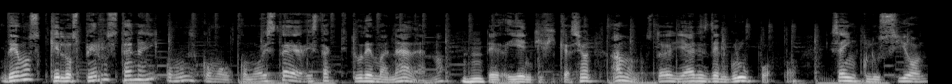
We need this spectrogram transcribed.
vemos que los perros están ahí como, como, como esta, esta actitud de manada, ¿no? De identificación. Vámonos, tú ya eres del grupo. ¿no? Esa inclusión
